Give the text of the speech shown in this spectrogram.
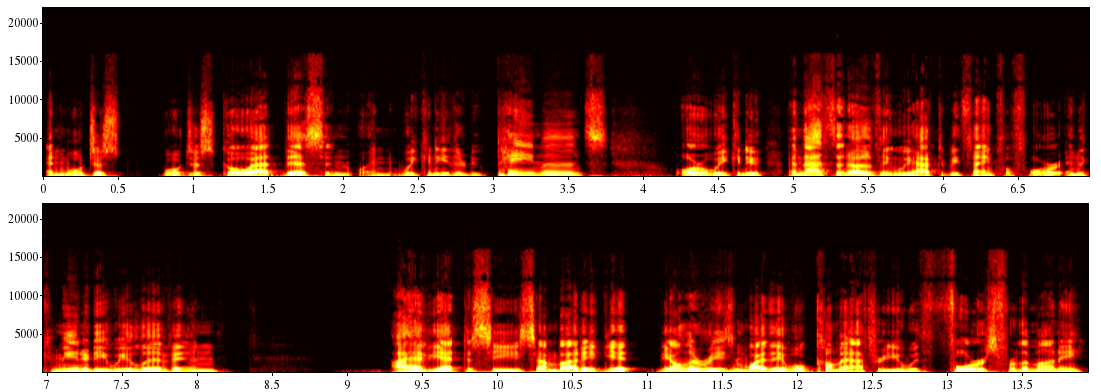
and we'll just we'll just go at this and, and we can either do payments or we can do and that's another thing we have to be thankful for in the community we live in i have yet to see somebody get the only reason why they will come after you with force for the money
